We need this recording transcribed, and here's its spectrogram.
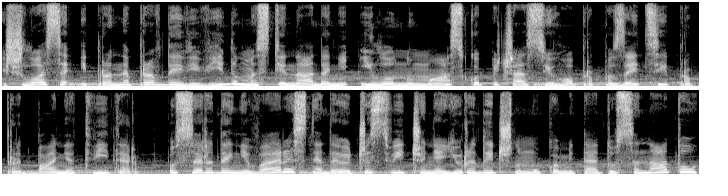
Йшлося і про неправдиві відомості, надані Ілону Маску під час його пропозиції про придбання Твіттер. У середині вересня, даючи свідчення юридичному комітету Сенату,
